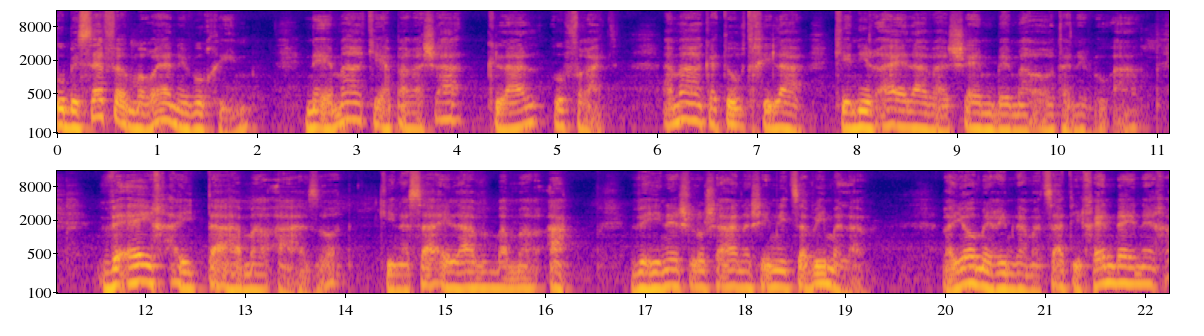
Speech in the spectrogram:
ובספר מורה הנבוכים נאמר כי הפרשה כלל ופרט. אמר הכתוב תחילה, כי נראה אליו השם במראות הנבואה. ואיך הייתה המראה הזאת? כי נשא אליו במראה, והנה שלושה אנשים ניצבים עליו. ויאמר אם נא מצאתי חן בעיניך,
